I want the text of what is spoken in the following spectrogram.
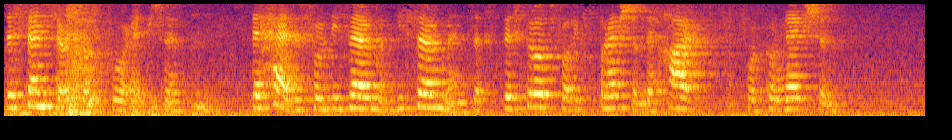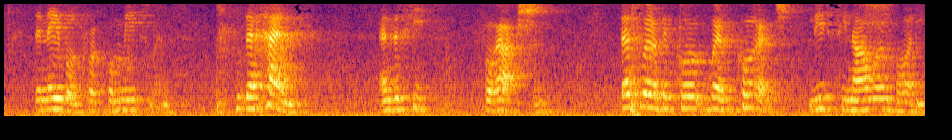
the centers of courage. The head for discernment, the throat for expression, the heart for connection, the navel for commitment, the hands and the feet for action. That's where, the where courage lives in our body.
